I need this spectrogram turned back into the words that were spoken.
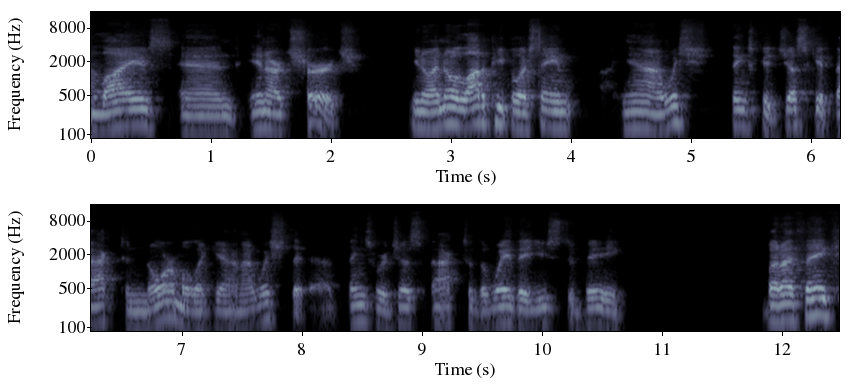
lives and in our church. You know, I know a lot of people are saying, yeah, I wish things could just get back to normal again. I wish that uh, things were just back to the way they used to be. But I think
